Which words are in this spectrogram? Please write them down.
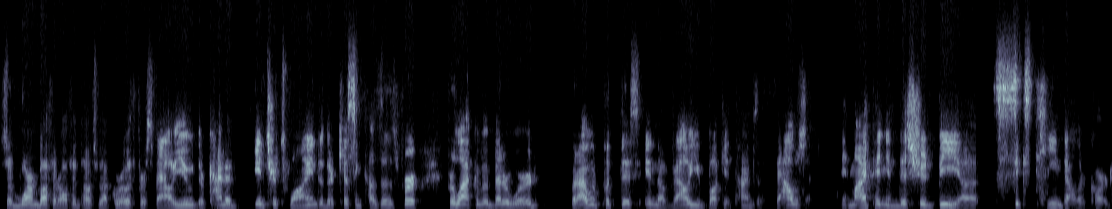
So Warren Buffett often talks about growth versus value. They're kind of intertwined. They're kissing cousins for for lack of a better word. But I would put this in the value bucket times a thousand. In my opinion, this should be a $16 card.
